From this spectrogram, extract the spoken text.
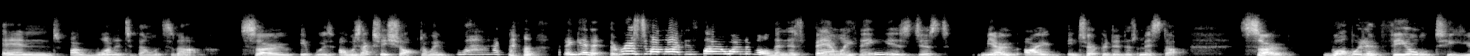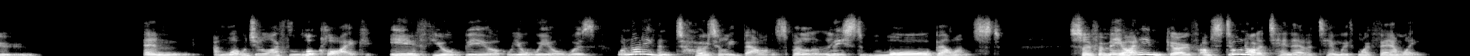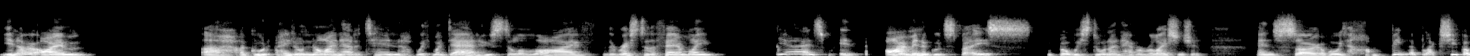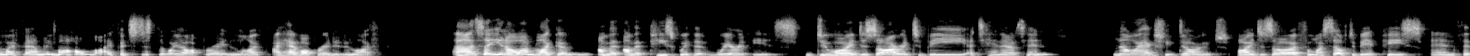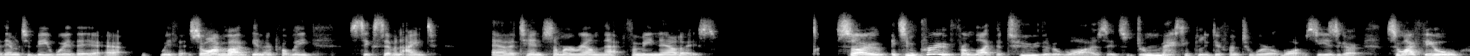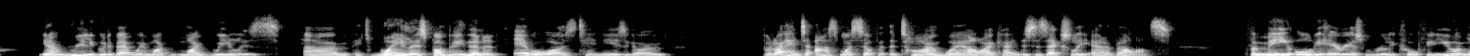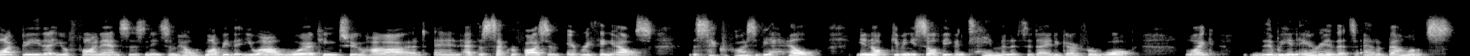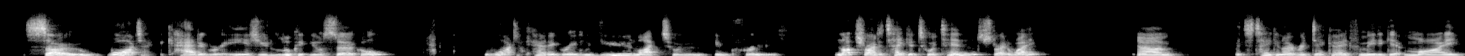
and I wanted to balance it up. So it was, I was actually shocked. I went, what? I didn't get it. The rest of my life is so wonderful. Then this family thing is just you know, I interpret it as messed up. So, what would it feel to you? And and what would your life look like if your wheel your wheel was well not even totally balanced, but at least more balanced? So for me, I didn't go. For, I'm still not a 10 out of 10 with my family. You know, I'm uh, a good eight or nine out of 10 with my dad, who's still alive. The rest of the family, yeah, it's it. I'm in a good space, but we still don't have a relationship. And so I've always I've been the black sheep of my family my whole life. It's just the way I operate in life. I have operated in life. Uh, so you know, I'm like a, I'm at, I'm at peace with it where it is. Do I desire it to be a 10 out of 10? No, I actually don't. I desire for myself to be at peace and for them to be where they're at with it. So I'm, a, you know, probably six, seven, eight out of 10, somewhere around that for me nowadays. So it's improved from like the two that it was. It's dramatically different to where it was years ago. So I feel, you know, really good about where my my wheel is. Um, it's way less bumpy than it ever was 10 years ago. But I had to ask myself at the time, wow, okay, this is actually out of balance. For me, all the areas were really cool. For you, it might be that your finances need some help. It might be that you are working too hard and at the sacrifice of everything else the sacrifice of your health. You're not giving yourself even 10 minutes a day to go for a walk. Like there'll be an area that's out of balance. So, what category, as you look at your circle, what category would you like to improve? Not try to take it to a 10 straight away. Um, it's taken over a decade for me to get my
